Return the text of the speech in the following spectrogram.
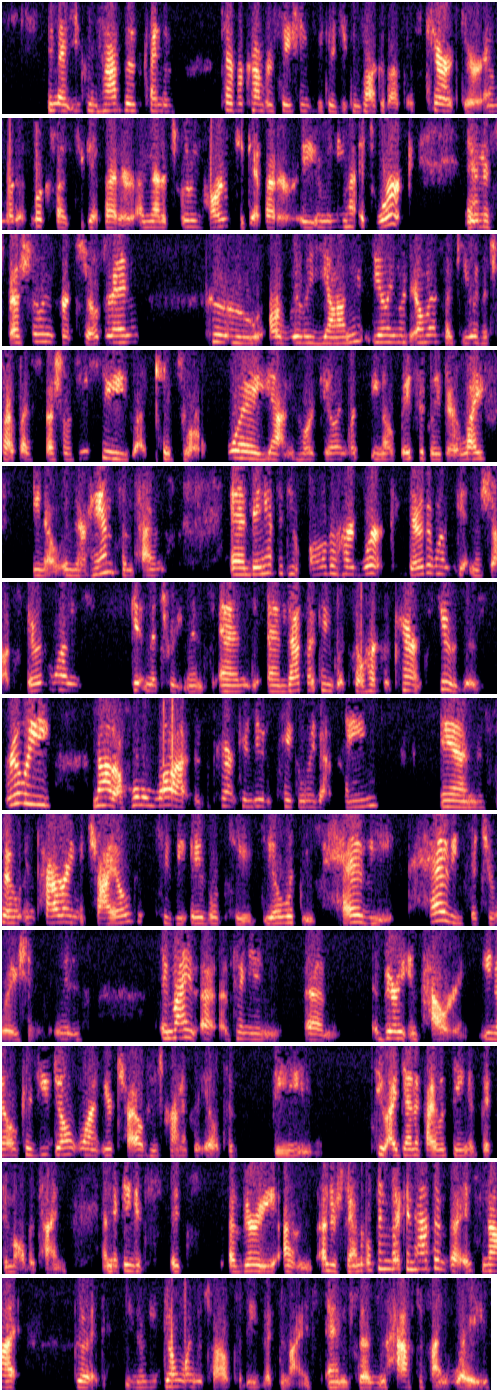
in that you can have those kind of tougher conversations because you can talk about this character and what it looks like to get better, and that it's really hard to get better. I mean, it's work, and especially for children who are really young dealing with illness, like you as a child life specialist, you see like kids who are way young who are dealing with, you know, basically their life, you know, in their hands sometimes and they have to do all the hard work. They're the ones getting the shots. They're the ones getting the treatments, and and that's I think what's so hard for parents too. There's really not a whole lot that the parent can do to take away that pain, and so empowering a child to be able to deal with these heavy, heavy situations is, in my uh, opinion, um, very empowering. You know, because you don't want your child who's chronically ill to be to identify with being a victim all the time. And I think it's it's a very um, understandable thing that can happen, but it's not good. You know, you don't want your child to be victimized, and so you have to find ways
